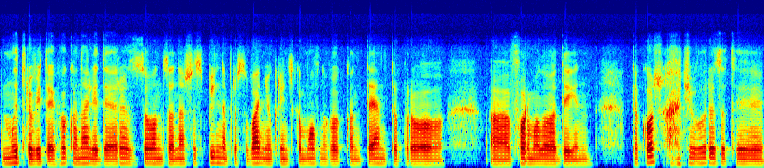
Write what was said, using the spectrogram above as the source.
Дмитрові та його каналі ДРС Зон за наше спільне просування українськомовного контенту про Формулу 1. Також хочу виразити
